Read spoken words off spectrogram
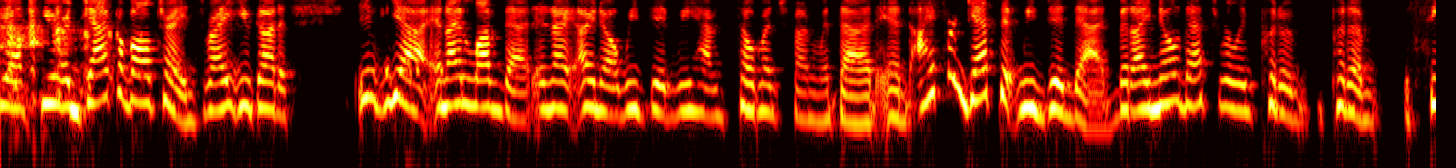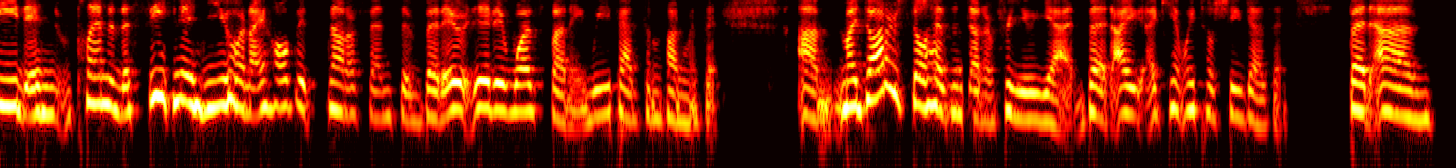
yeah, you're a jack of all trades, right? You got it. Yeah, and I love that. And I I know we did. We had so much fun with that. And I forget that we did that, but I know that's really put a put a seed and planted a seed in you. And I hope it's not offensive, but it it, it was funny. We've had some fun with it. Um, my daughter still hasn't done it for you yet, but I I can't wait till she does it. But um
